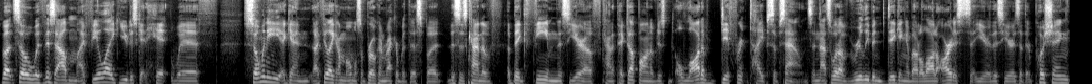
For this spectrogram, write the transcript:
But so with this album, I feel like you just get hit with so many. Again, I feel like I'm almost a broken record with this, but this is kind of a big theme this year. I've kind of picked up on of just a lot of different types of sounds, and that's what I've really been digging about a lot of artists a year this year is that they're pushing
